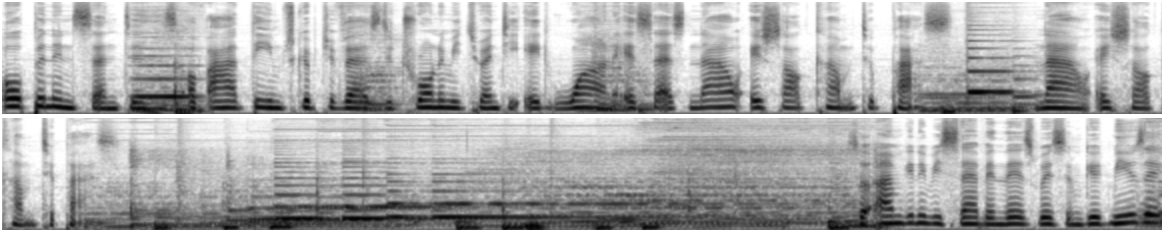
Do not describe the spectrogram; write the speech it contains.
opening sentence of our theme scripture verse, Deuteronomy 28 1. It says, Now it shall come to pass. Now it shall come to pass. So I'm going to be serving this with some good music.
